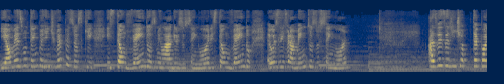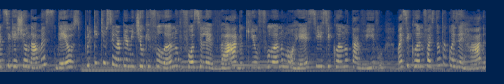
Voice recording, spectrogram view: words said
E ao mesmo tempo a gente vê pessoas que estão vendo os milagres do Senhor, estão vendo eh, os livramentos do Senhor. Às vezes a gente até pode se questionar, mas Deus, por que, que o Senhor permitiu que fulano fosse levado, que o fulano morresse e ciclano tá vivo? Mas ciclano faz tanta coisa errada,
